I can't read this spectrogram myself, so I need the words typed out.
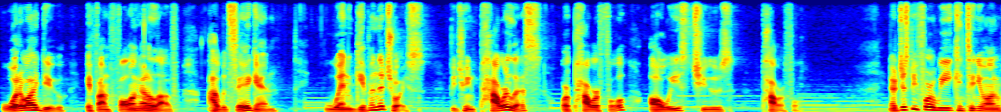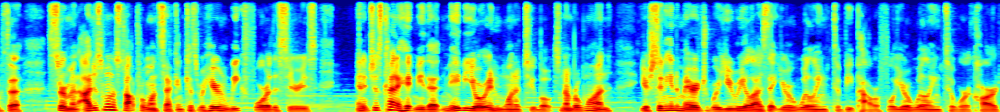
what do I do if I'm falling out of love? I would say again, when given the choice between powerless or powerful, always choose powerful. Now, just before we continue on with the sermon, I just want to stop for one second because we're here in week four of the series, and it just kind of hit me that maybe you're in one of two boats. Number one, you're sitting in a marriage where you realize that you're willing to be powerful, you're willing to work hard,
